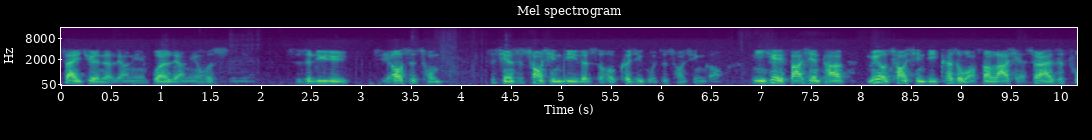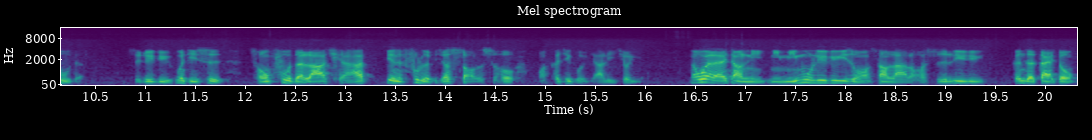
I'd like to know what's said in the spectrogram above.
债券的两年，不管两年或十年，实质利率只要是从之前是创新低的时候，科技股是创新高，你可以发现它没有创新低，开始往上拉起来，虽然还是负的殖利率，问题是从负的拉起来，它变得负的比较少的时候，哇，科技股压力就有。那未来来讲，你你名目利率一直往上拉的话，实质利率跟着带动，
